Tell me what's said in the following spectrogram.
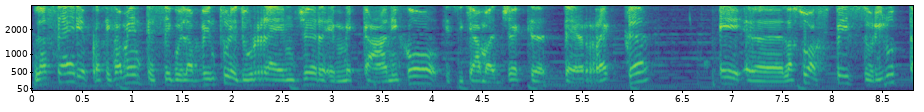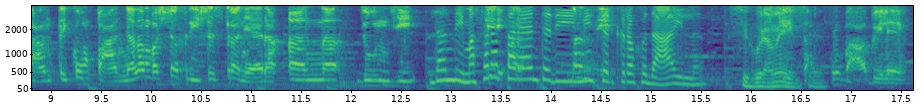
La serie praticamente segue le avventure di un ranger e meccanico che si chiama Jack Terrek e eh, la sua spesso riluttante compagna, l'ambasciatrice straniera Anna Dundee. Dandy, ma sarà Che- parente di ma- Mr. Crocodile? Sicuramente. Chissà, probabile.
